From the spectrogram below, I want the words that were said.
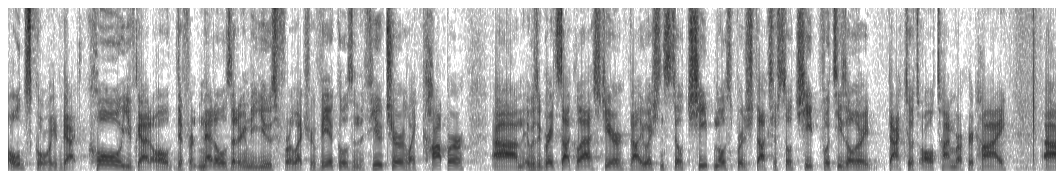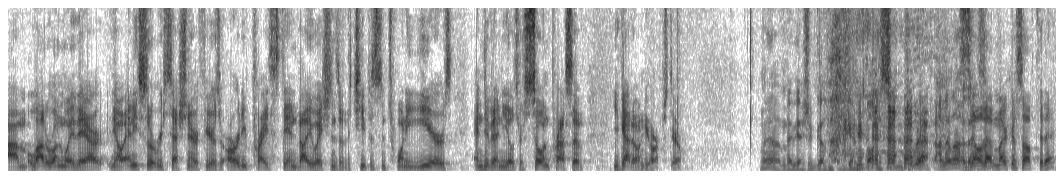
old school. You've got coal, you've got all different metals that are going to be used for electric vehicles in the future, like copper. Um, it was a great stock last year. Valuation's still cheap. Most British stocks are still cheap. FTSE's all the way back to its all-time record high. Um, a lot of runway there. You know, any sort of recessionary fears are already priced in. Valuations are the cheapest in 20 years, and dividend yields are so impressive. You got to own Europe still. Yeah, maybe I should go back and buy some drip. I don't know. Sell that Microsoft today.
